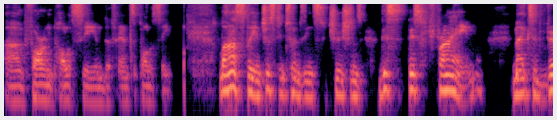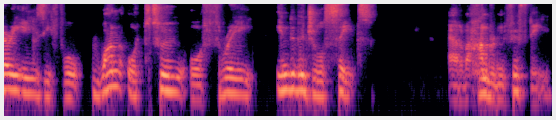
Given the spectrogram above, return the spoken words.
um, foreign policy and defence policy. Lastly, and just in terms of institutions, this, this frame makes it very easy for one or two or three individual seats out of 150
